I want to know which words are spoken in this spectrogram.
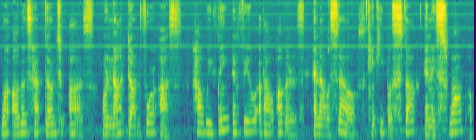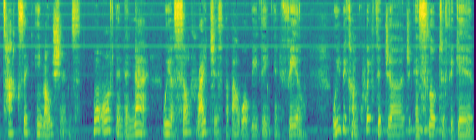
what others have done to us or not done for us. How we think and feel about others and ourselves can keep us stuck in a swamp of toxic emotions. More often than not, we are self righteous about what we think and feel. We become quick to judge and slow to forgive.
